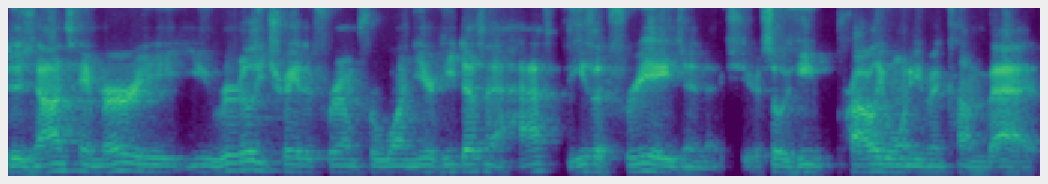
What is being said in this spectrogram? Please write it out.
Dejounte Murray, you really traded for him for one year. He doesn't have he's a free agent next year. So he probably won't even come back.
